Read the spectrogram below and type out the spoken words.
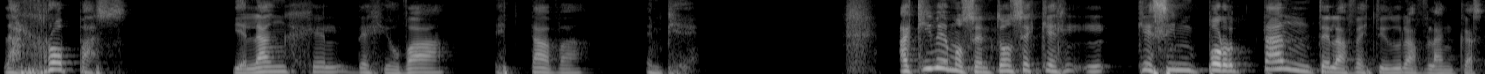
las ropas. Y el ángel de Jehová estaba en pie. Aquí vemos entonces que es, es importante las vestiduras blancas,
